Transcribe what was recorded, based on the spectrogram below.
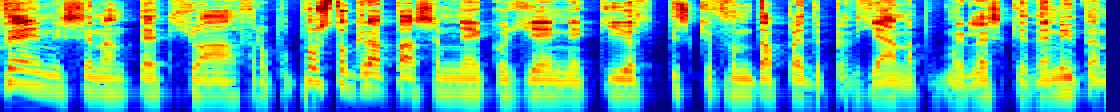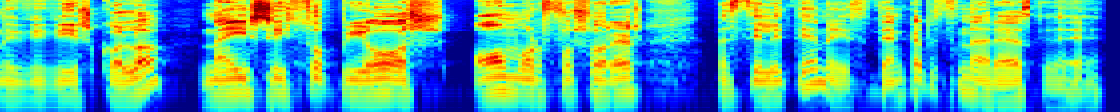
δένεις έναν τέτοιο άνθρωπο, πώς τον κρατάς σε μια οικογένεια και υιοθετεί και 75 παιδιά να πούμε λες και δεν ήταν ήδη δύσκολο να είσαι ηθοποιός, όμορφος, ωραίος. Βασίλη, τι εννοείς, ότι αν κάποιος είναι ωραίος και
